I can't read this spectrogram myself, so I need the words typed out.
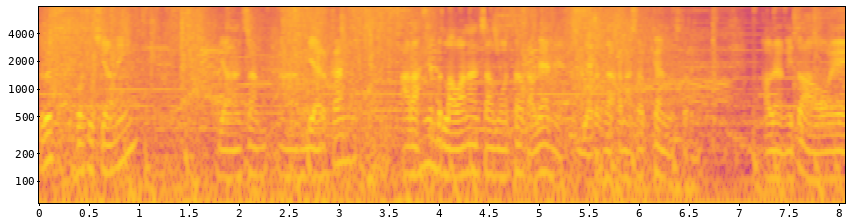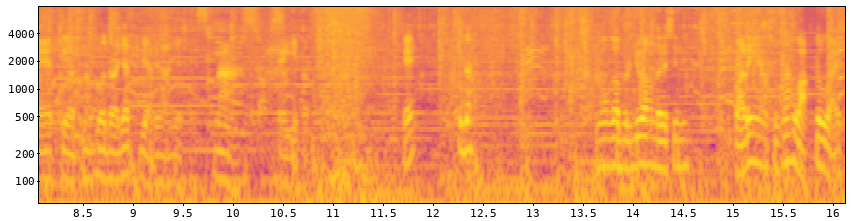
terus positioning. Jangan sam uh, biarkan arahnya berlawanan sama monster kalian ya biar nggak kena shotgun monsternya. Kalau yang itu AOE 360 derajat biarin aja nah kayak gitu. Oke udah. Semoga berjuang dari sini. Paling yang susah waktu guys.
